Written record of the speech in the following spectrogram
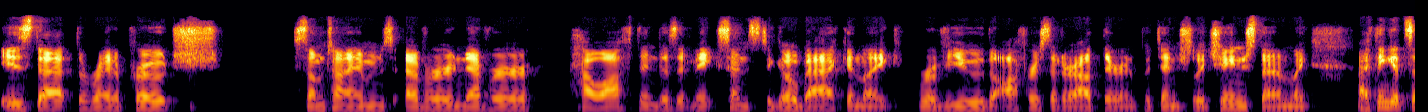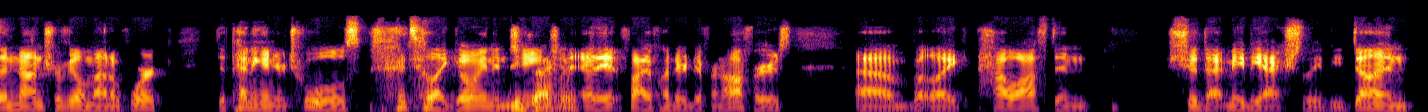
is that the right approach? Sometimes, ever, never how often does it make sense to go back and like review the offers that are out there and potentially change them like i think it's a non-trivial amount of work depending on your tools to like go in and change exactly. and edit 500 different offers um, but like how often should that maybe actually be done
